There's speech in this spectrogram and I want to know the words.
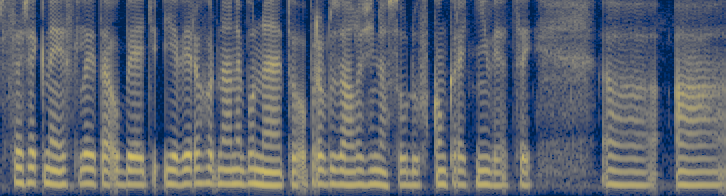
se řekne, jestli ta oběť je věrohodná nebo ne, to opravdu záleží na soudu v konkrétní věci. A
